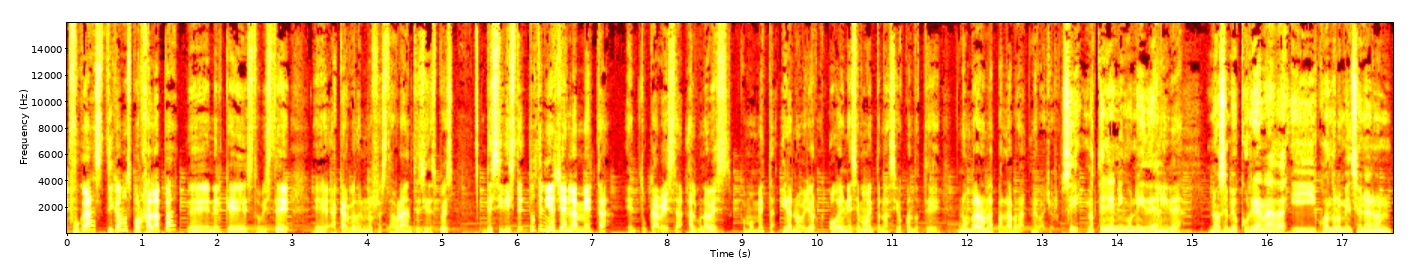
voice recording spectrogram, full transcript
fugaz, digamos, por Jalapa, eh, en el que estuviste eh, a cargo de unos restaurantes y después decidiste, ¿tú tenías ya en la meta, en tu cabeza, alguna vez como meta, ir a Nueva York? ¿O en ese momento nació cuando te nombraron la palabra Nueva York? Sí, no tenía ninguna idea. Ni idea. No se me ocurría nada y cuando lo mencionaron,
